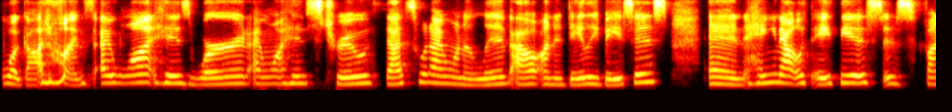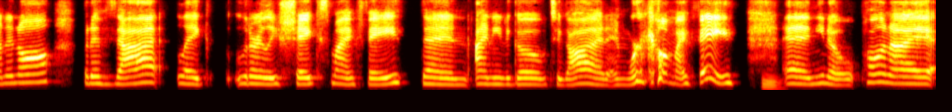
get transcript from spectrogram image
what god wants. I want his word. I want his truth. That's what i want to live out on a daily basis. And hanging out with atheists is fun and all but if that like literally shakes my faith then i need to go to god and work on my faith. Hmm. and you know paul and i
